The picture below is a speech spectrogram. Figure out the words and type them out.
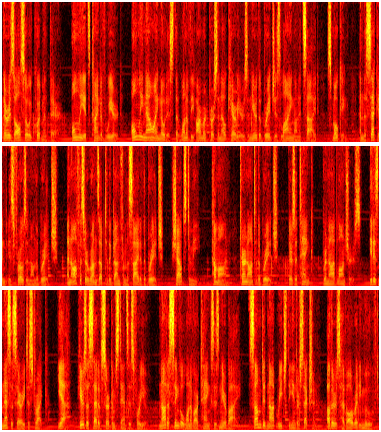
There is also equipment there, only it's kind of weird. Only now I notice that one of the armored personnel carriers near the bridge is lying on its side, smoking, and the second is frozen on the bridge. An officer runs up to the gun from the side of the bridge, shouts to me, come on, turn onto the bridge, there's a tank, grenade launchers. It is necessary to strike. Yeah, here's a set of circumstances for you. Not a single one of our tanks is nearby. Some did not reach the intersection, others have already moved,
